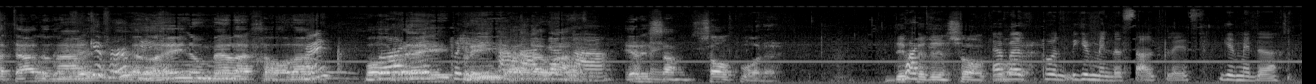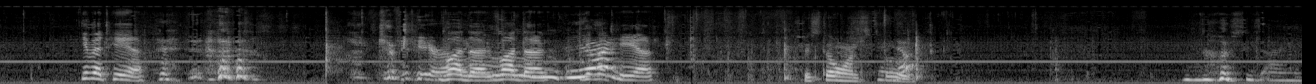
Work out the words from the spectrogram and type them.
atah Adonai Give her a piece. Eloheinu melech haolam. Right? Borei Pri pri ha'adamah. ha'adamah. Here is some salt water. Dip What? it in salt Uh, but water. put, give me the salt, please. Give me the. Give it here. Give it here. Water, water. Give it here. She still wants food. No, she's eyeing the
